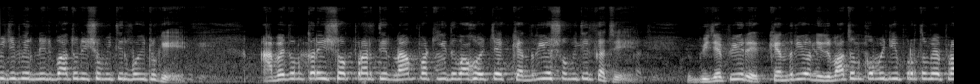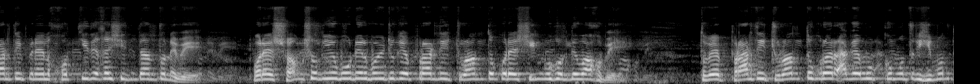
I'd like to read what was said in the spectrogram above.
বিজেপির নির্বাচনী সমিতির বৈঠকে আবেদনকারী সব প্রার্থীর নাম পাঠিয়ে দেওয়া হয়েছে কেন্দ্রীয় সমিতির কাছে। বিজেপির কেন্দ্রীয় নির্বাচন কমিটি প্রথমে প্রার্থী প্যানেল খতিয়ে দেখে সিদ্ধান্ত নেবে। পরে সংসদীয় বোর্ডের বৈঠকে প্রার্থী চূড়ান্ত করে সিলমোহর দেওয়া হবে। তবে প্রার্থী চূড়ান্ত করার আগে মুখ্যমন্ত্রী হিমন্ত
